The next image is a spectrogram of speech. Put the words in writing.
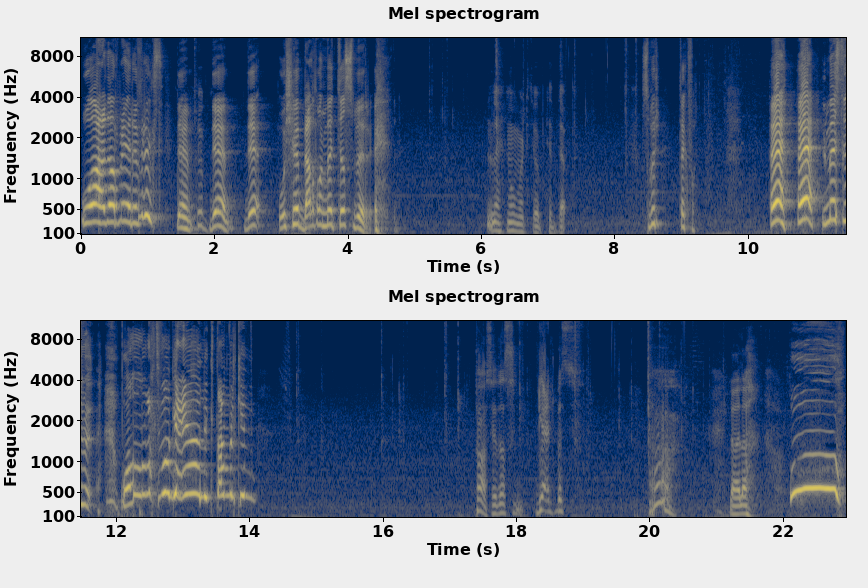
41 ريفلكس. دم دم دم. وش هب؟ على طول ما تصبر. لا مو مكتوب كذاب. أصبر. تكفى. إيه إيه لمست والله رحت فوق يا عيال طعم الكذب. خلاص إذا قاعد بس. آه. لا لا. أوه.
